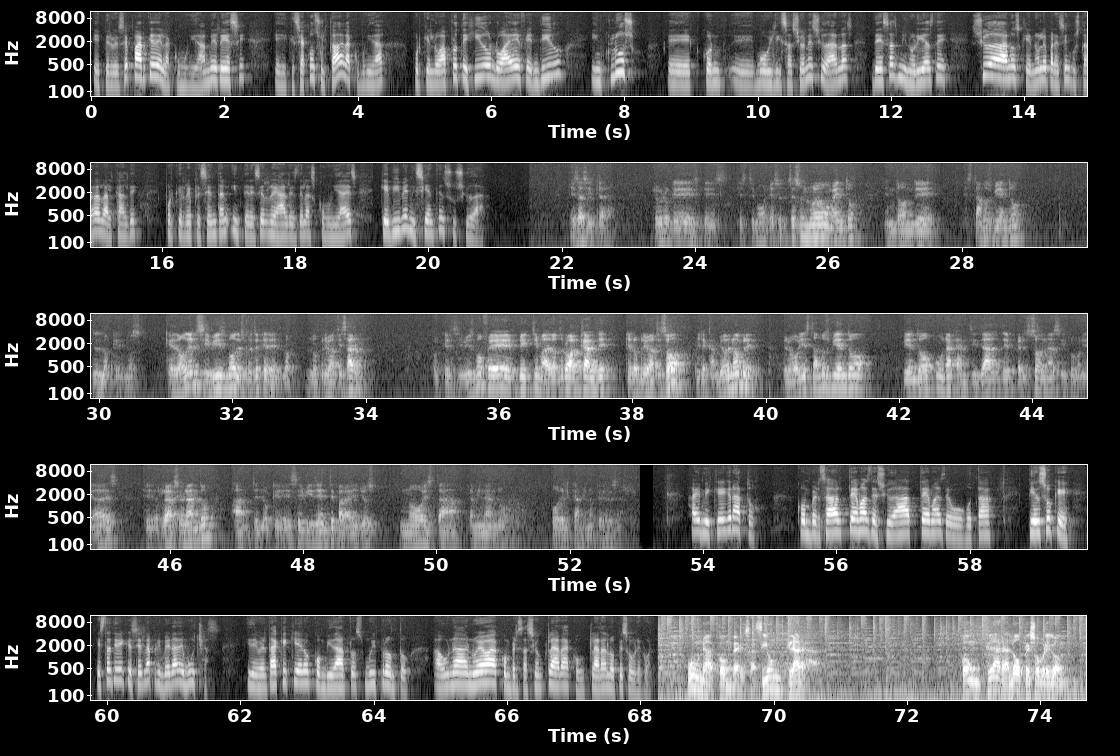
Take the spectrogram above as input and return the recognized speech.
eh, pero ese parque de la comunidad merece eh, que sea consultada la comunidad porque lo ha protegido, lo ha defendido, incluso con movilizaciones ciudadanas de esas minorías de ciudadanos que no le parecen gustar al alcalde porque representan intereses reales de las comunidades que viven y sienten su ciudad. Es así, Clara. Yo creo que este, es un nuevo momento en donde estamos viendo lo que nos quedó del civismo después de que lo, lo privatizaron. Porque el civismo fue víctima de otro alcalde que lo privatizó y le cambió de nombre. Pero hoy estamos viendo, viendo una cantidad de personas y comunidades eh, reaccionando ante lo que es evidente para ellos no está caminando por el camino que debe ser. Jaime, qué grato conversar temas de ciudad, temas de Bogotá. Pienso que esta tiene que ser la primera de muchas y de verdad que quiero convidarlos muy pronto a una nueva conversación clara con Clara López Obregón. Una conversación clara con Clara López Obregón.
